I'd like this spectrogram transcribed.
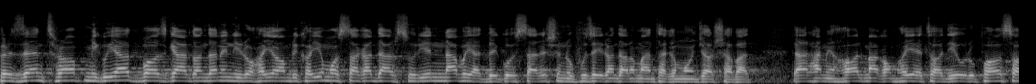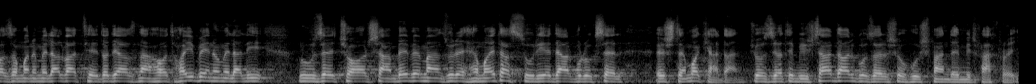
پرزیدنت ترامپ می‌گوید بازگرداندن نیروهای آمریکایی مستقر در سوریه نباید به گسترش نفوذ ایران در منطقه منجر شود در همین حال مقام های اتحادیه اروپا، سازمان ملل و تعدادی از نهادهای بین المللی روز چهارشنبه به منظور حمایت از سوریه در بروکسل اجتماع کردند. جزئیات بیشتر در گزارش هوشمند میرفخرایی.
